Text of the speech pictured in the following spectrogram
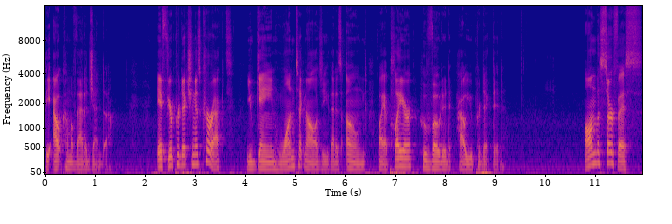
the outcome of that agenda. If your prediction is correct, you gain one technology that is owned by a player who voted how you predicted. On the surface,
